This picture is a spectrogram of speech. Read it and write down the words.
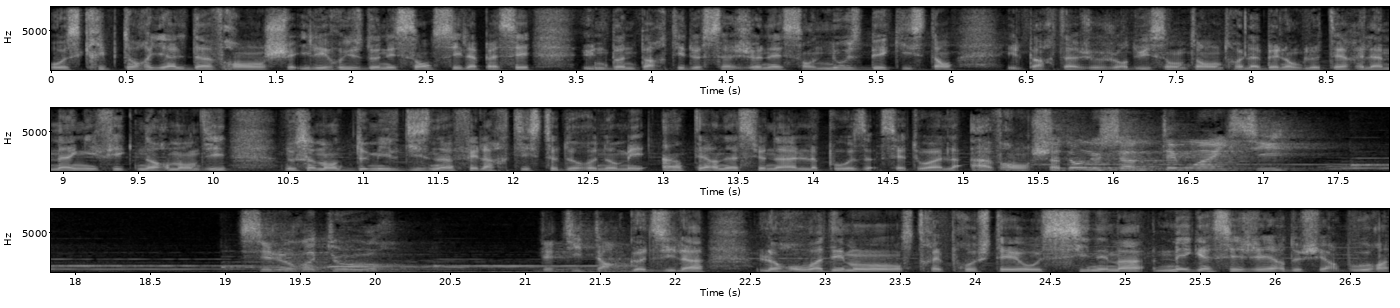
au scriptorial d'Avranches. Il est russe de naissance il a passé une bonne partie de sa jeunesse en Ouzbékistan. Il partage aujourd'hui son temps entre la belle Angleterre et la magnifique Normandie. Nous sommes en 2019 et l'artiste de renommée internationale pose ses toiles à Avranches. Ce dont nous sommes témoins ici, c'est le retour Godzilla, le roi des monstres, est projeté au cinéma méga CGR de Cherbourg.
